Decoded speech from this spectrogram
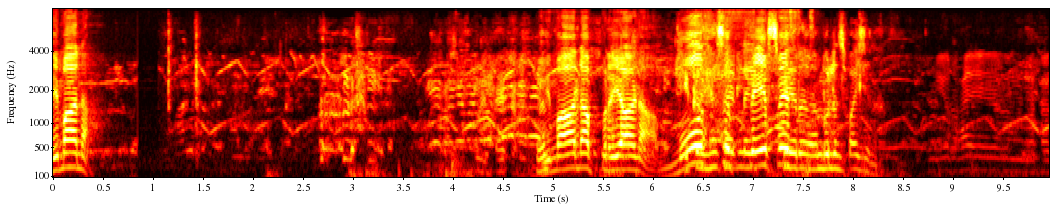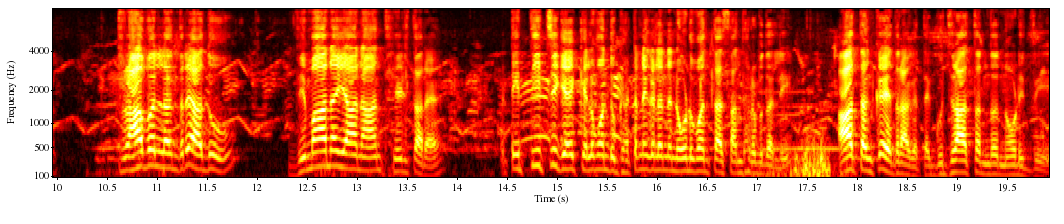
ವಿಮಾನ. ವಿಮಾನ ಪ್ರಯಾಣ. ಮೋಸ್ಟ್ ಟ್ರಾವೆಲ್ ಅಂದ್ರೆ ಅದು ವಿಮಾನಯಾನ ಅಂತ ಹೇಳ್ತಾರೆ. ಬಟ್ ಇತ್ತೀಚೆಗೆ ಕೆಲವೊಂದು ಘಟನೆಗಳನ್ನು ನೋಡುವಂತ ಸಂದರ್ಭದಲ್ಲಿ. ಆತಂಕ ಎದುರಾಗುತ್ತೆ. ಗುಜರಾತ್ ಅಂದು ನೋಡಿದ್ವಿ.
